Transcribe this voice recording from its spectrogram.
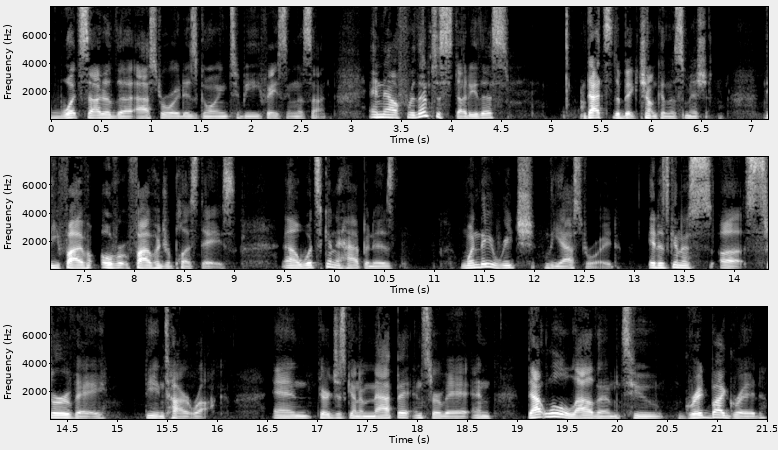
what side of the asteroid is going to be facing the sun. And now, for them to study this, that's the big chunk in this mission, the five over 500 plus days. Now, what's going to happen is when they reach the asteroid, it is going to uh, survey the entire rock, and they're just going to map it and survey it, and that will allow them to grid by grid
